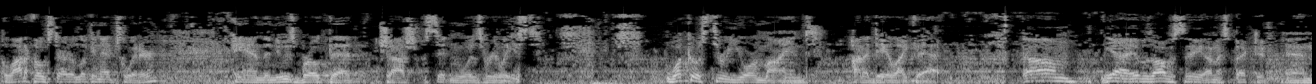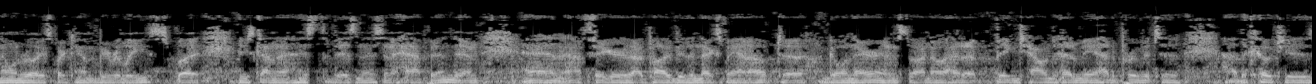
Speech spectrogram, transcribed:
a lot of folks started looking at Twitter, and the news broke that Josh Sitton was released. What goes through your mind on a day like that? Um, yeah, it was obviously unexpected, and no one really expected him to be released. But it just kind of it's the business, and it happened, and and I figured I'd probably be the next man up to go in there, and so I know I had a big challenge ahead of me. I had to prove it to uh, the coaches,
